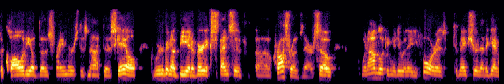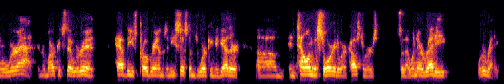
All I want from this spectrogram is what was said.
the quality of those framers does not uh, scale, we're going to be at a very expensive uh, crossroads there. So what I'm looking to do with 84 is to make sure that again, where we're at in the markets that we're in, have these programs and these systems working together um, and telling the story to our customers so that when they're ready, we're ready.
